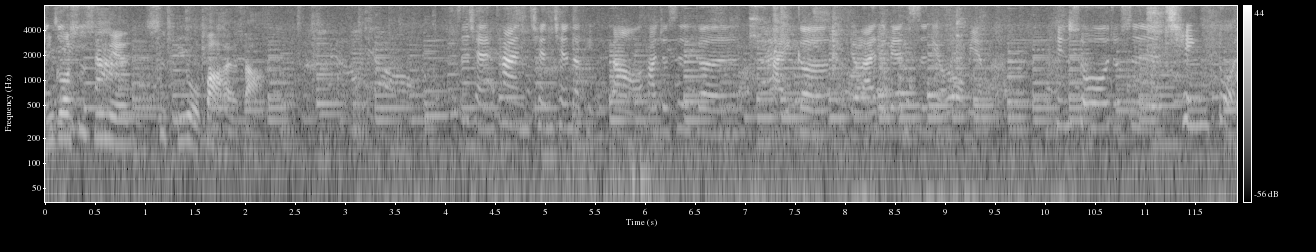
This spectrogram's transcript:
民国四十年是比我爸还要大。之前看芊芊的频道，他就是跟台哥有来这边吃牛肉面嘛。听说就是清炖，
